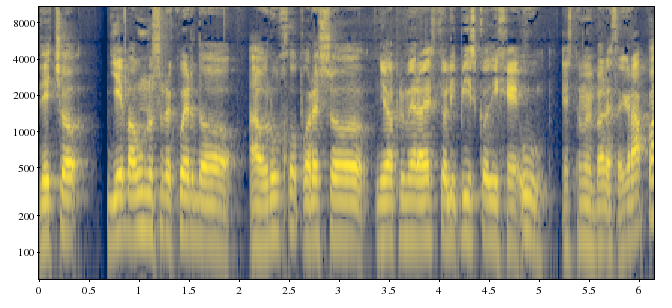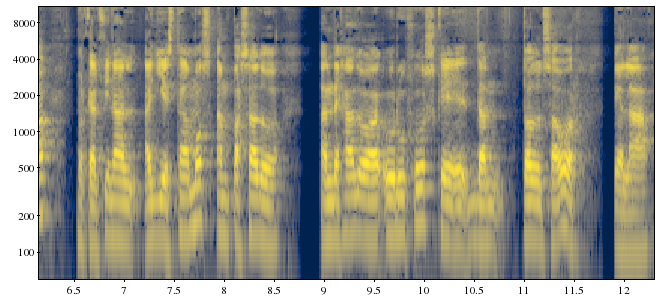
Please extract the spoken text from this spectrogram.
De hecho, lleva unos recuerdos a orujo, por eso yo la primera vez que olí pisco dije, uh, esto me parece grapa, porque al final allí estamos, han pasado, han dejado a orujos que dan todo el sabor, que la,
